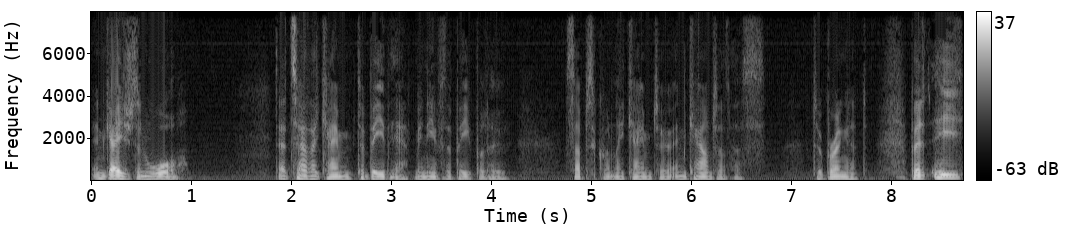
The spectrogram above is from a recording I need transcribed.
engaged in war. That's how they came to be there, many of the people who subsequently came to encounter this, to bring it. But he,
